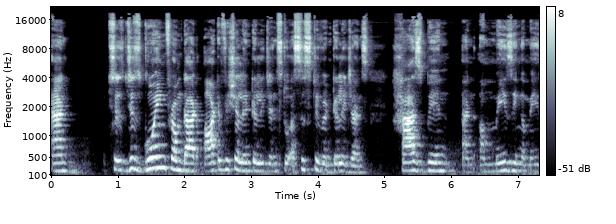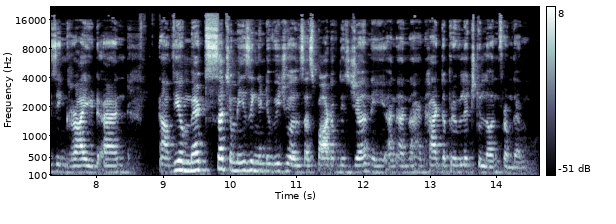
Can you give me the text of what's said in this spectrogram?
And just, just going from that artificial intelligence to assistive intelligence has been an amazing, amazing ride. And uh, we have met such amazing individuals as part of this journey and, and, and had the privilege to learn from them.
